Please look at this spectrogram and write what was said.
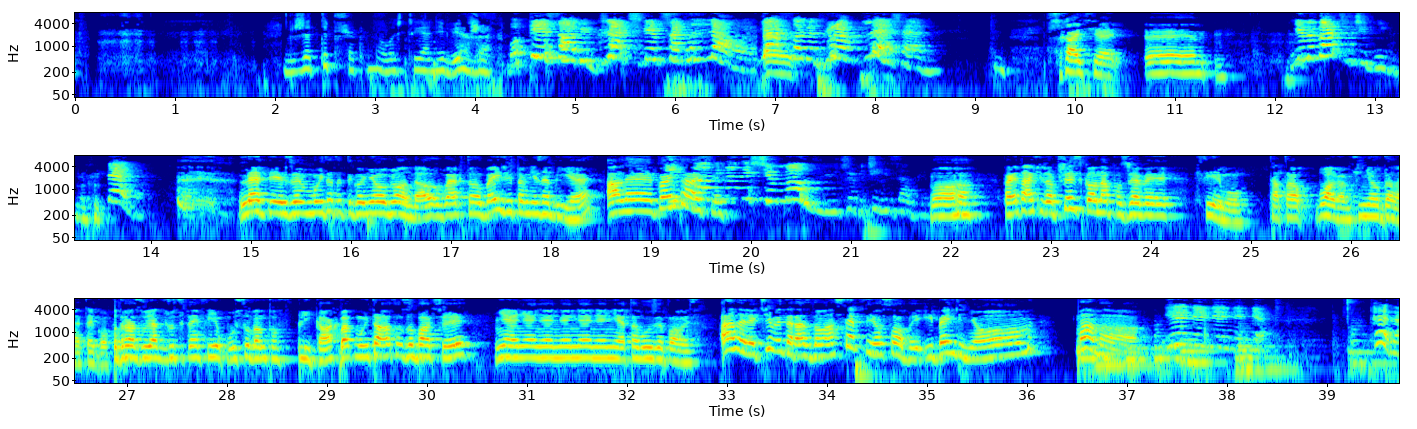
Że ty przeklnąłeś, to ja nie wierzę. Bo ty sobie grzecznie przeklnąłeś! Ja Ej. sobie gram lesem! Słuchajcie, ym, Nie wybaczę ci nigdy tego! Lepiej, żeby mój tata tego nie oglądał, bo jak to obejrzy, to mnie zabije. Ale pamiętajcie, powinieneś się modlić, żeby cię nie zabił. no, pamiętajcie, to wszystko na potrzeby filmu. Tata, błagam cię, nie oglądaj tego. Od razu jak wrzucę ten film, usuwam to w plikach, bo jak mój tata to zobaczy, nie, nie, nie, nie, nie, nie, nie, to był zły pomysł. Ale lecimy teraz do następnej osoby i będzie nią mama. Nie, nie, nie, nie, nie.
